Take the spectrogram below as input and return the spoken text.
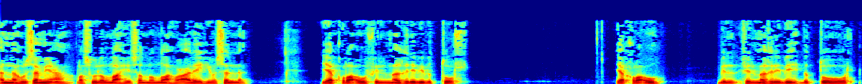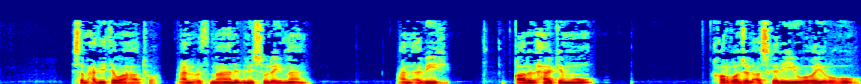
أنه سمع رسول الله صلى الله عليه وسلم يقرأ في المغرب بالطور. يقرأ في المغرب بالطور. اسم حديث وهاتوا. عن عثمان بن سليمان. عن أبيه. قال الحاكم خرج العسكري وغيره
